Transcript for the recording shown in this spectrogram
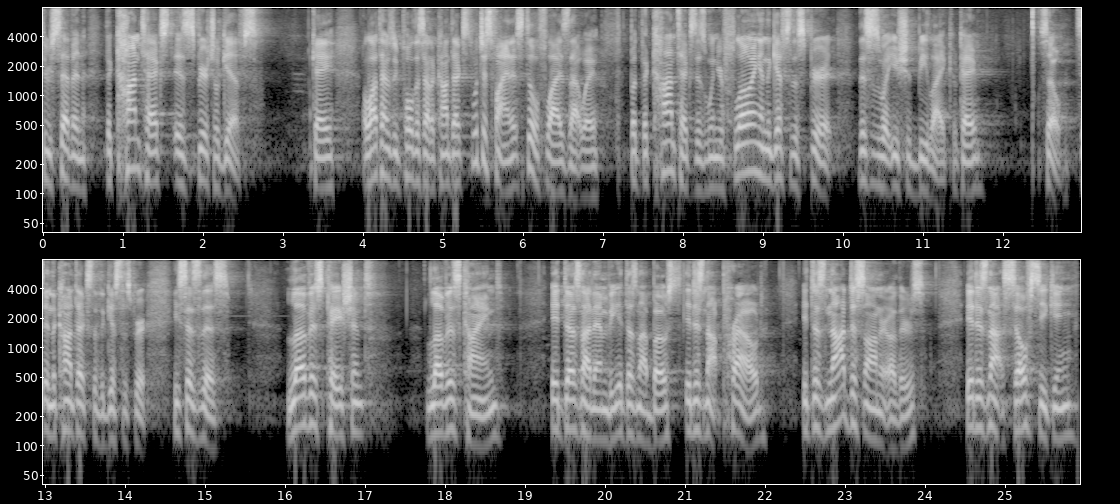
through 7, the context is spiritual gifts. Okay? A lot of times we pull this out of context, which is fine, it still flies that way. But the context is when you're flowing in the gifts of the Spirit, this is what you should be like, okay? So, it's in the context of the gifts of the Spirit. He says this Love is patient, love is kind, it does not envy, it does not boast, it is not proud, it does not dishonor others. It is not self seeking.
